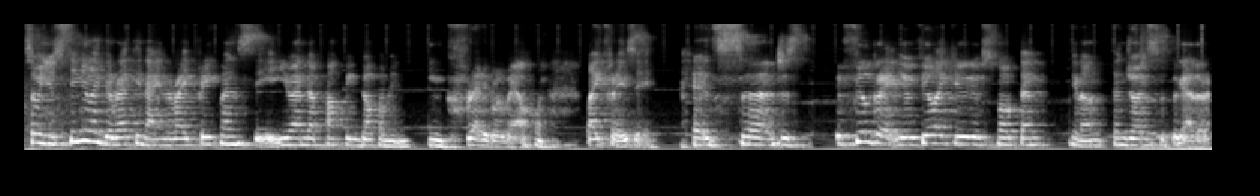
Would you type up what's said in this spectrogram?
So when you stimulate the retina in the right frequency, you end up pumping dopamine incredibly well, like crazy. It's uh, just you feel great. You feel like you, have smoked ten, you know, ten joints together.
